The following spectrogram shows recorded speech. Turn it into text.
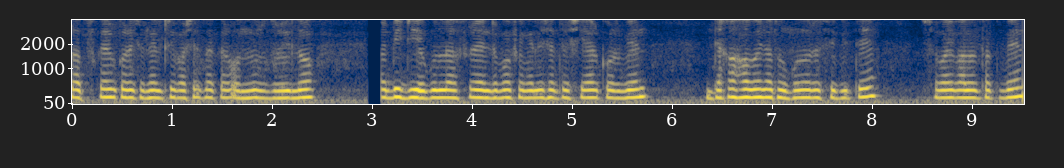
সাবস্ক্রাইব করে চ্যানেলটির পাশে থাকার অনুরোধ রইল। ভিডিওগুলো ফ্রেন্ড এবং ফ্যামিলির সাথে শেয়ার করবেন। দেখা হবে নতুন কোনো রেসিপিতে সবাই ভালো থাকবেন।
